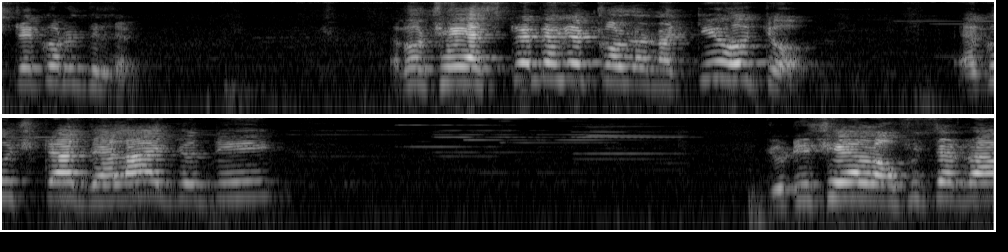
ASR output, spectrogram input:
স্টে করে দিলেন। এবং সেই স্টে ভ্যাকেট করল না। কি হইতো একুশটা জেলায় যদি জুডিশিয়াল অফিসাররা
